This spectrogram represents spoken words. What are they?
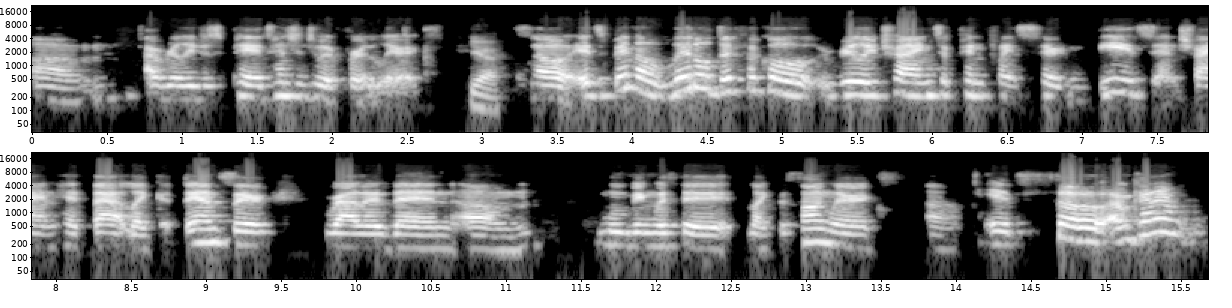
Um, I really just pay attention to it for the lyrics. yeah So it's been a little difficult really trying to pinpoint certain beats and try and hit that like a dancer rather than um, moving with it like the song lyrics. Um, it's so I'm kind of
